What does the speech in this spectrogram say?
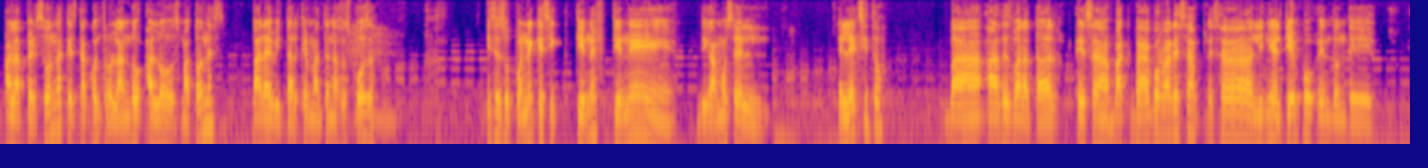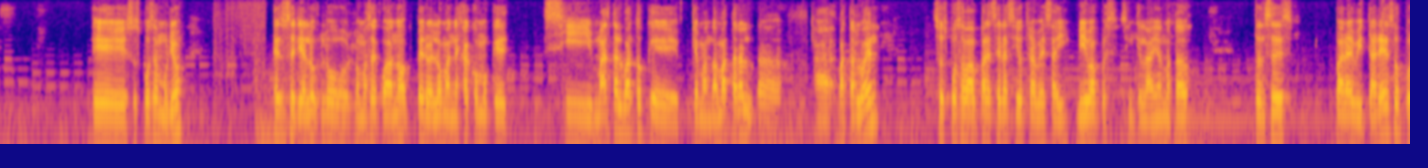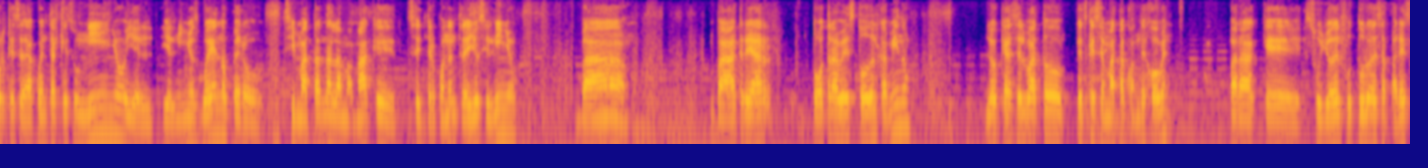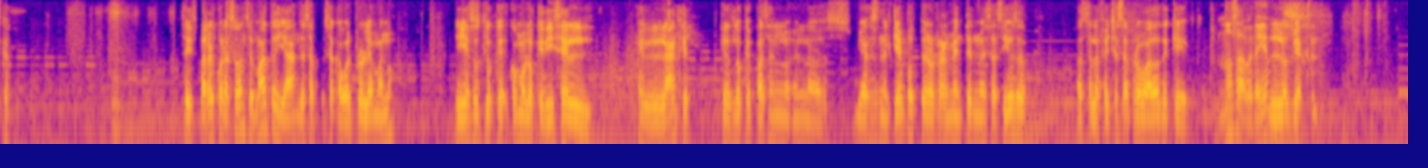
a la persona que está controlando a los matones para evitar que maten a su esposa. Y se supone que si tiene, tiene digamos, el, el éxito, va a desbaratar esa, va, va a borrar esa, esa línea del tiempo en donde eh, su esposa murió. Eso sería lo, lo- más adecuado, ¿no? Pero él lo maneja como que si mata al vato que, que mandó a matar al, a, a matarlo a él, su esposa va a aparecer así otra vez ahí, viva, pues, sin que la hayan matado. Entonces, para evitar eso, porque se da cuenta que es un niño y el, y el niño es bueno, pero si matan a la mamá que se interpone entre ellos y el niño, va, va a crear otra vez todo el camino. Lo que hace el vato es que se mata de joven para que su yo del futuro desaparezca. Se dispara el corazón, se mata y ya se acabó el problema, ¿no? Y eso es lo que, como lo que dice el, el ángel, que es lo que pasa en, en los viajes en el tiempo, pero realmente no es así, o sea, hasta la fecha se ha probado de que No sabremos. los viajes,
